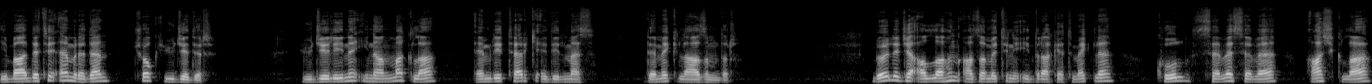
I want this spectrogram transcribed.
İbadeti emreden çok yücedir. Yüceliğine inanmakla emri terk edilmez demek lazımdır. Böylece Allah'ın azametini idrak etmekle kul seve seve, aşkla,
